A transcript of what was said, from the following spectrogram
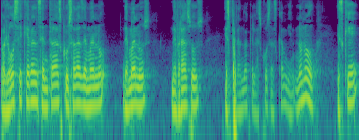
pero luego se quedan sentadas cruzadas de mano, de manos, de brazos, esperando a que las cosas cambien. No, no, es que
